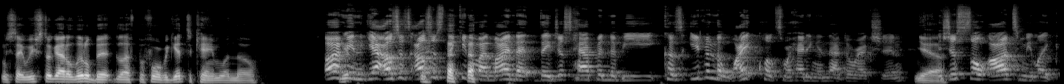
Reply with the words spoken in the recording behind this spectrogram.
we say we've still got a little bit left before we get to Caemlyn, though. Oh, I mean, yeah, I was just I was just thinking in my mind that they just happened to be because even the White Cloaks were heading in that direction. Yeah. It's just so odd to me, like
